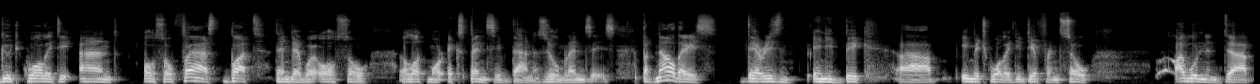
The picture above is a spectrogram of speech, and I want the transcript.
good quality and also fast, but then they were also a lot more expensive than zoom lenses. But nowadays there isn't any big uh, image quality difference. So I wouldn't uh,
